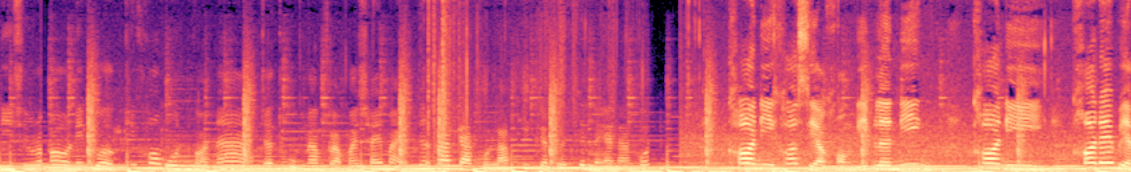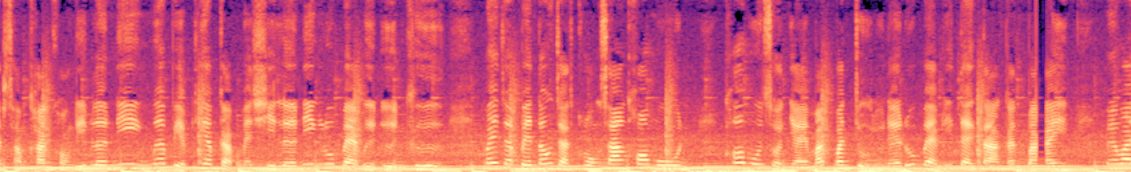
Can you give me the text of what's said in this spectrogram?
Neural Network ที่ข้อมูลก่อนหน้าจะถูกนำกลับมาใช้ใหม่เพื่อคาดการผลลัพธ์ที่จะเกิดขึ้นในอนาคต ข้อดีข้อเสียของ Deep Learning ข้อดี ข้อได้เปรียบสำคัญของ Deep Learning เมื่อเปรียบเทียบกับ Machine Learning รูปแบบอื่น ๆ คือ ไม่จำเป็นต้องจัดโครงสร้างข้อมูล ข้อมูลส่วนใหญ่มักบรรจุอยู่ในรูปแบบที่แตกต่างกันไป ไม่ว่า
